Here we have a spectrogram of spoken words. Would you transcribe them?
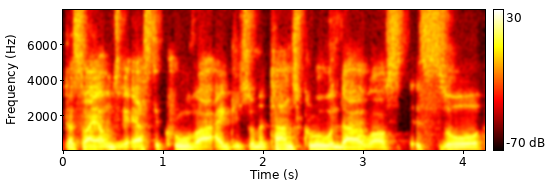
das war ja unsere erste Crew, war eigentlich so eine Tanzcrew und daraus ist so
